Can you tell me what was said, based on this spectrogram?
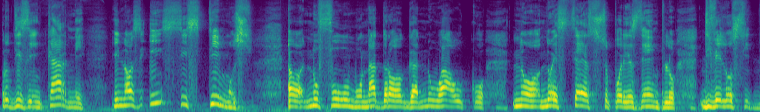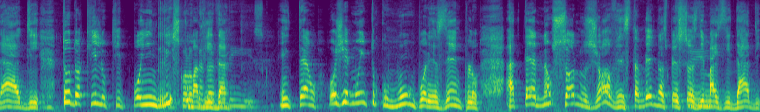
para o desencarne e nós insistimos no fumo, na droga, no álcool, no, no excesso, por exemplo, de velocidade, tudo aquilo que põe em risco Colocando uma vida. A vida em risco. Então, hoje é muito comum, por exemplo, até não só nos jovens, também nas pessoas Sim. de mais idade,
